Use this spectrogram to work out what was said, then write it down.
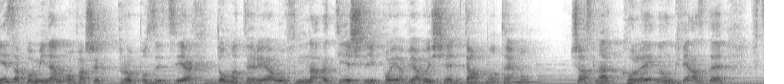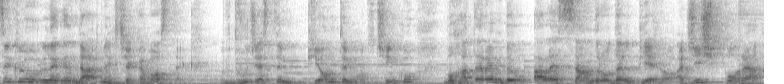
Nie zapominam o Waszych propozycjach do materiałów, nawet jeśli pojawiały się dawno temu. Czas na kolejną gwiazdę w cyklu legendarnych ciekawostek. W 25 odcinku bohaterem był Alessandro Del Piero, a dziś pora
